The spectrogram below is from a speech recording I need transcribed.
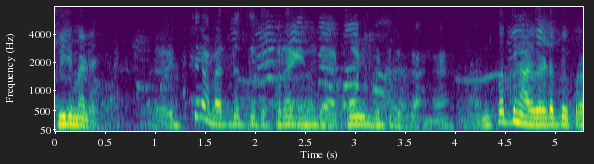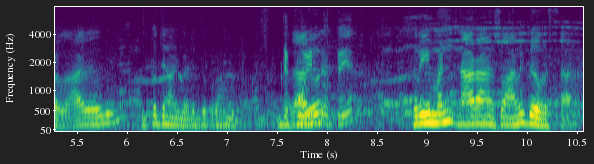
கீரிமலை எத்தனை வருடத்துக்கு பிறகு இந்த கோயில் விட்டுருக்காங்க? முப்பத்தி நாலு வருடத்துக்கு பிறகு அதாவது முப்பத்தி நாலு வருடத்துக்கு பிறகு. இந்த கோயிலோட பெயர்? ஸ்ரீமன் நாராயணசுவாமி தேவஸ்தானம்.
